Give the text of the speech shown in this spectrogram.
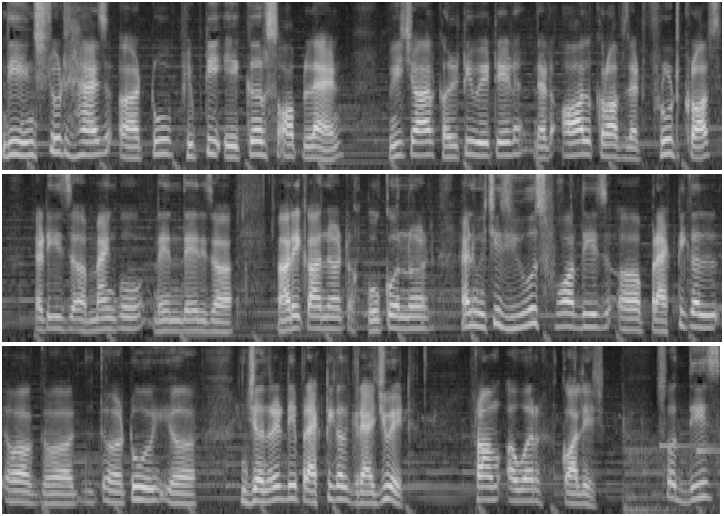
The institute has uh, 250 acres of land which are cultivated that all crops that fruit crops that is uh, mango then there is a areca nut coconut and which is used for these uh, practical uh, uh, to uh, generate the practical graduate from our college. So this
